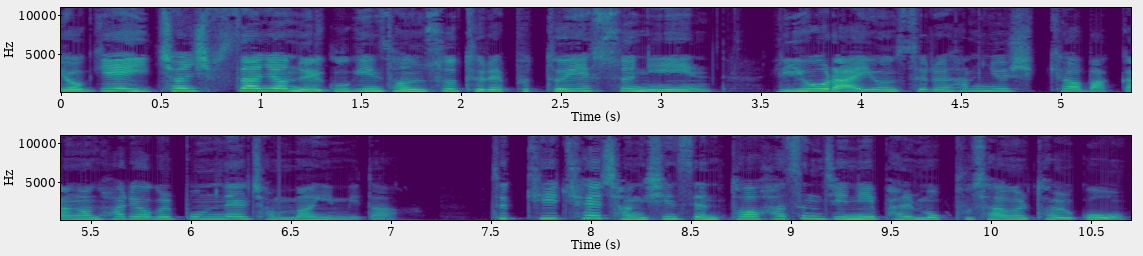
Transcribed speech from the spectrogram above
여기에 2014년 외국인 선수 드래프트 1순위인 리오 라이온스를 합류시켜 막강한 화력을 뽐낼 전망입니다. 특히 최장신 센터 하승진이 발목 부상을 털고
